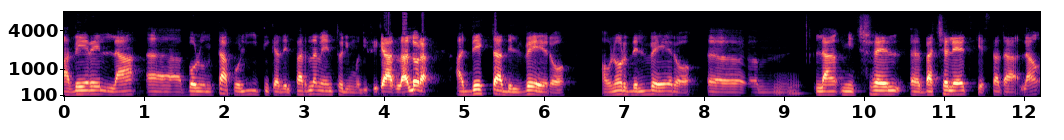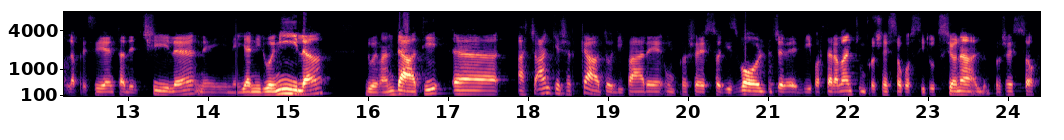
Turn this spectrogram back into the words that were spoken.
avere la uh, volontà politica del Parlamento di modificarla. Allora, a detta del vero, a onore del vero, ehm, la Michelle eh, Bachelet, che è stata la, la presidenta del Cile nei, negli anni 2000, due mandati, eh, ha anche cercato di fare un processo, di svolgere, di portare avanti un processo costituzionale, un processo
